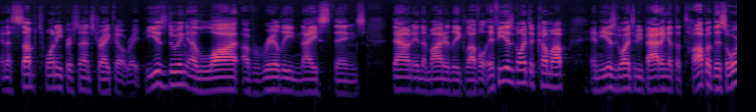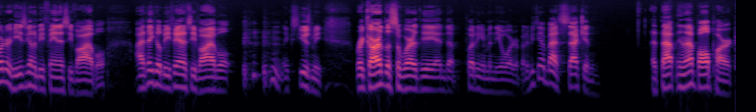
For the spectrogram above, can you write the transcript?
and a sub 20% strikeout rate. He is doing a lot of really nice things down in the minor league level. If he is going to come up and he is going to be batting at the top of this order, he's going to be fantasy viable. I think he'll be fantasy viable, excuse me, regardless of where they end up putting him in the order. But if he's going to bat second, at that in that ballpark,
